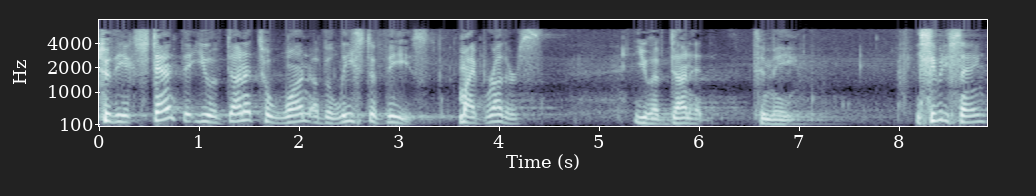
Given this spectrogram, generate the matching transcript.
to the extent that you have done it to one of the least of these, my brothers, you have done it to me. You see what he's saying?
